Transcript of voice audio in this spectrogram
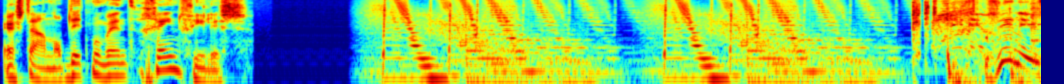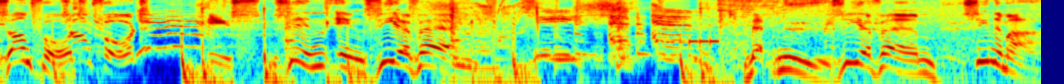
Er staan op dit moment geen files. Zin in Zandvoort, Zandvoort is zin in ZFM. ZFM. Met nu ZFM Cinema.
